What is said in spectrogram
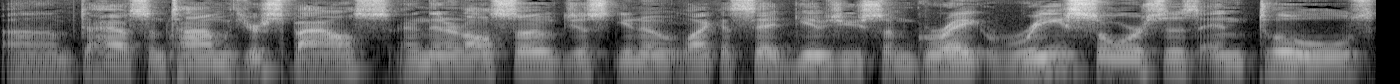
um, to have some time with your spouse, and then it also just you know, like I said, gives you some great resources and tools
